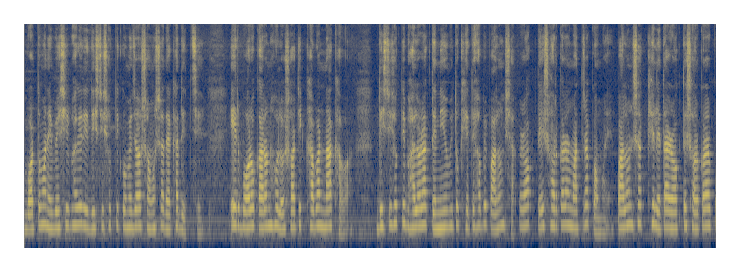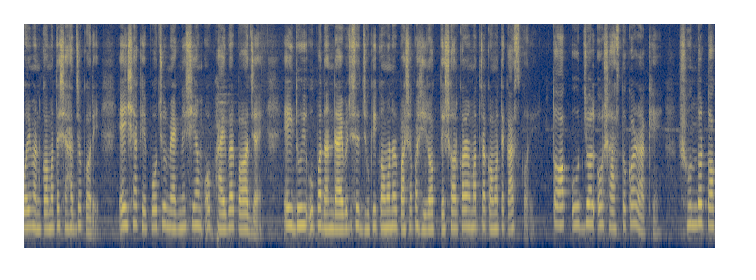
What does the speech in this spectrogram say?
বর্তমানে বেশিরভাগেরই দৃষ্টিশক্তি কমে যাওয়ার সমস্যা দেখা দিচ্ছে। এর বড় কারণ হলো সঠিক খাবার না খাওয়া। দৃষ্টিশক্তি ভালো রাখতে নিয়মিত খেতে হবে পালং শাক। রক্তে শর্করার মাত্রা কমায়। পালং শাক খেলে তার রক্তে শর্করার পরিমাণ কমাতে সাহায্য করে। এই শাকে প্রচুর ম্যাগনেসিয়াম ও ফাইবার পাওয়া যায়। এই দুই উপাদান ডায়াবেটিসের ঝুঁকি কমানোর পাশাপাশি রক্তে শর্করার মাত্রা কমাতে কাজ করে। ত্বক উজ্জ্বল ও স্বাস্থ্যকর রাখে। সুন্দর ত্বক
